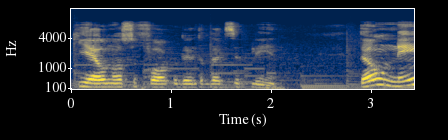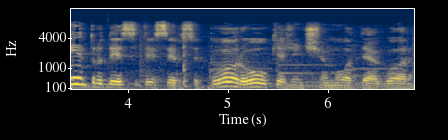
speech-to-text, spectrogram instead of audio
que é o nosso foco dentro da disciplina. Então, dentro desse terceiro setor, ou o que a gente chamou até agora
